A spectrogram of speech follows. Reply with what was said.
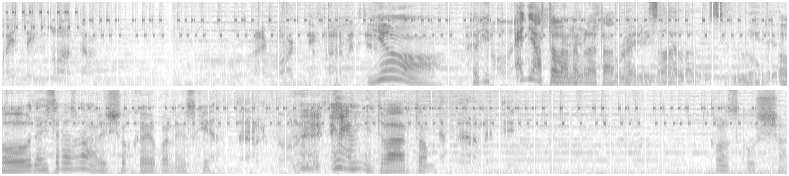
Waiting order. Report affirmative. Ja, hogy itt egyáltalán nem lehet átmenni. Ó, de hiszen az már is sokkal jobban néz ki, mint vártam. Conscussion.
